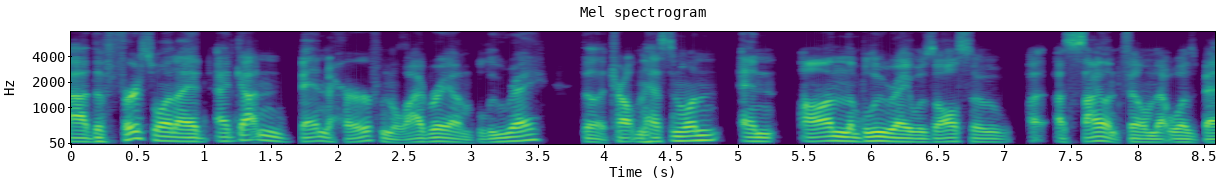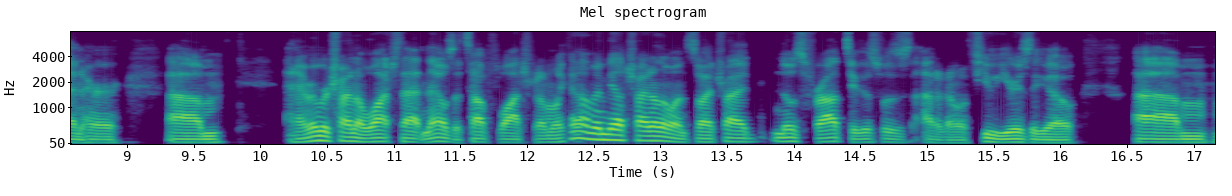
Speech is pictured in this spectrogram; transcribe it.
Uh, the first one I had I'd gotten Ben Hur from the library on Blu-ray, the Charlton Heston one, and on the Blu-ray was also a, a silent film that was Ben Hur. Um, and I remember trying to watch that, and that was a tough watch. But I'm like, oh, maybe I'll try another one. So I tried Nosferatu. This was I don't know a few years ago. Um,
